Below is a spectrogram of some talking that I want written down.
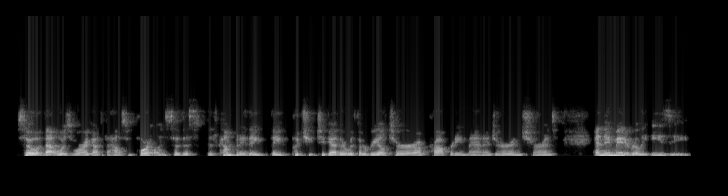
So that was where I got the house in Portland. So this this company, they they put you together with a realtor, a property manager, insurance, and they made it really easy.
